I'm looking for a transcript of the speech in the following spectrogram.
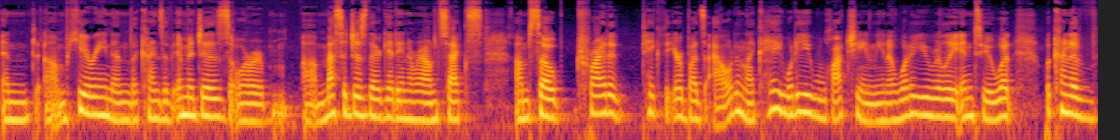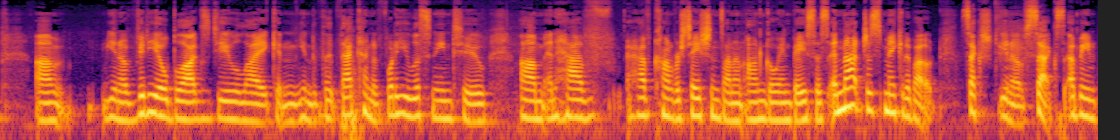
and um, hearing and the kinds of images or um, messages they're getting around sex. Um, so try to take the earbuds out and like, hey, what are you watching? You know, what are you really into? What what kind of um, you know video blogs do you like? And you know th- that kind of what are you listening to? Um, and have have conversations on an ongoing basis, and not just make it about sex. You know, sex. I mean,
